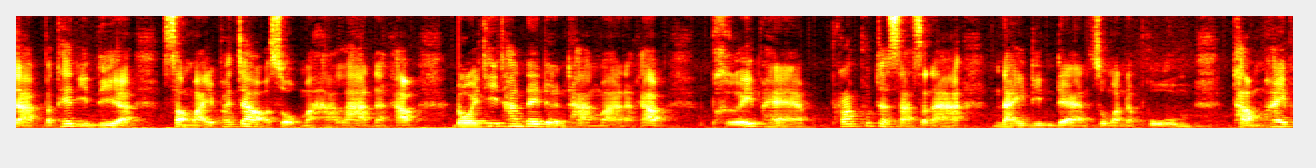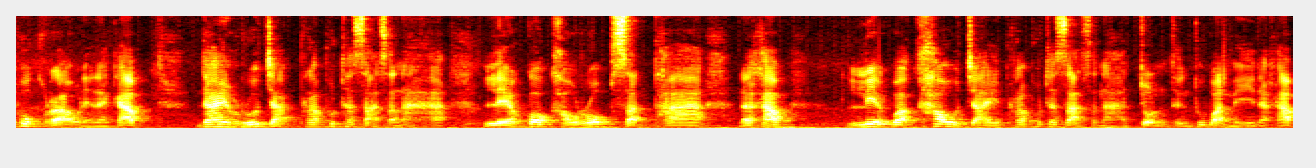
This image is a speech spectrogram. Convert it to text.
จากประเทศอินเดีย สมัยพระเจ้าอโศกมหาราชนะครับ โดยที่ท่านได้เดินทางมานะครับ เผยแผ่พระพุทธศาสนาในดินแดนสุวรรณภูมิทำให้พวกเราเนี่ยนะครับ ได้รู้จักพระพุทธศาสนา แล้วก็เคารพศรัทธานะครับ เรียกว่าเข้าใจพระพุทธศาสนาจนถึงทุกวันนี้นะครับ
